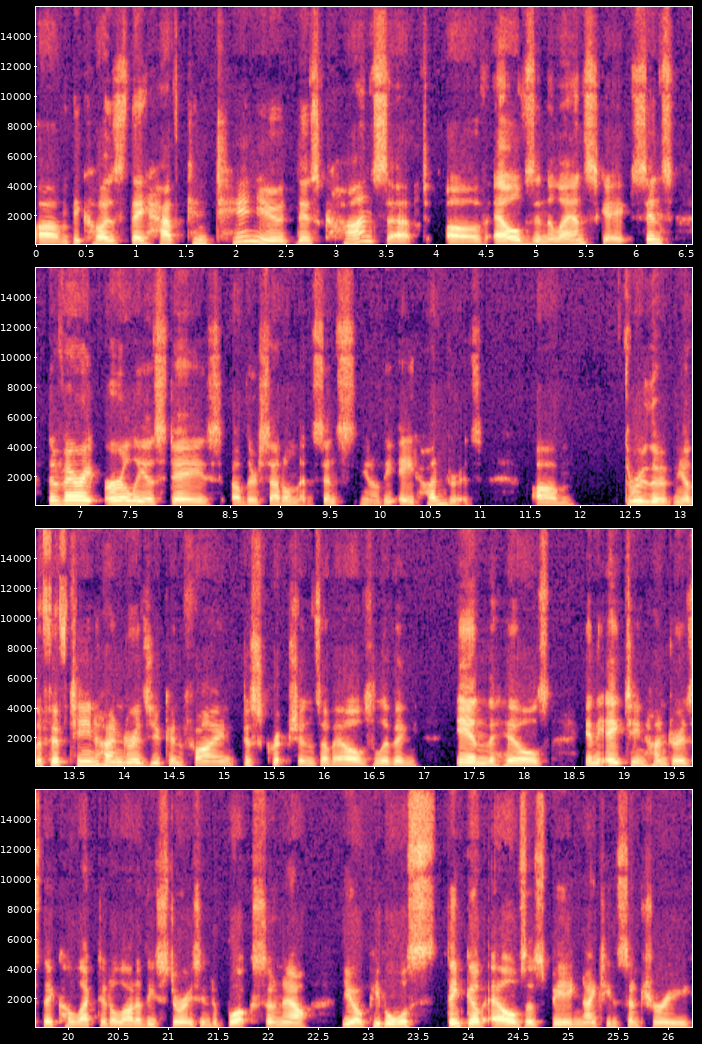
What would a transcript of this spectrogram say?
um, because they have continued this concept of elves in the landscape since the very earliest days of their settlement, since you know the 800s. Um, through the you know the 1500s you can find descriptions of elves living in the hills. In the 1800s they collected a lot of these stories into books. So now you know people will think of elves as being 19th century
